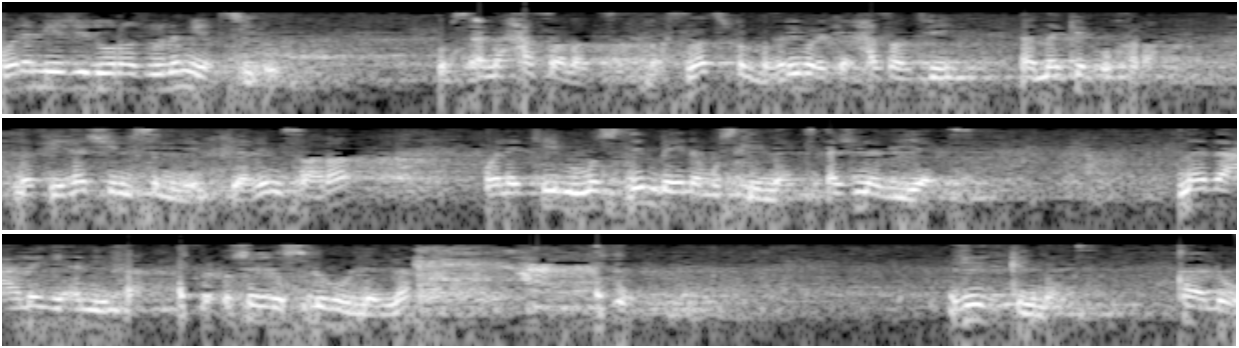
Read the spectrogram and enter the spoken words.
ولم يجدوا رجلا يغسله مسألة حصلت ما حصلتش في المغرب ولكن حصلت في أماكن أخرى. ما فيهاش مسلمين فيها غير نصارى ولكن مسلم بين مسلمات أجنبيات. ماذا عليه أن يفعل؟ واش يغسله ولا لا؟ جوج كلمات. قالوا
